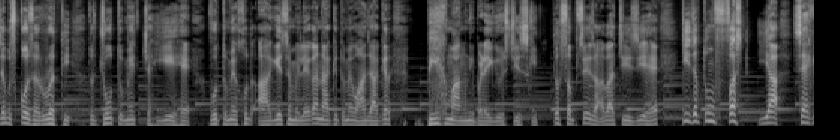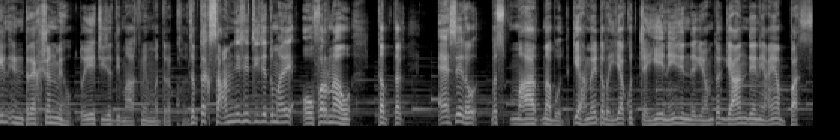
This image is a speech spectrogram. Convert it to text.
जब उसको ज़रूरत थी। तो जो तुम्हें चाहिए है, वो तुम्हें खुद आगे से मिलेगा, ना कि तुम्हें वहाँ जाकर भीख मांगनी पड़ेगी उस चीज़ की। तो सबसे ज़्यादा चीज़ ये है कि जब तुम फ़र्स्ट या सेकंड इंटरेक्शन में हो तो ये चीज़ें दिमाग में मत रखो। जब तक सामने से चीज़ें तुम्हारे ऑफ़र ना हो, तब तक ऐसे रहो, बस महात्मा बुद्ध कि हमें तो भैया कुछ चाहिए नहीं ज़िंदगी हम तो ज्ञान देने आए हैं, बस।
